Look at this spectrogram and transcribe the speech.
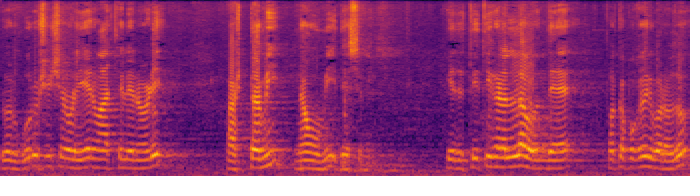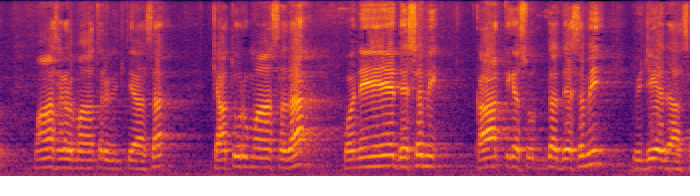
ಇವರು ಗುರು ಶಿಷ್ಯರುಗಳು ಏನು ಮಾತಿಲ್ಲ ನೋಡಿ? ಅಷ್ಟಮಿ, ನವಮಿ, ದಶಮಿ. ಇದು ತಿಥಿಗಳೆಲ್ಲ ಒಂದೇ ಪಕ್ಕಪಕ್ಕದಲ್ಲಿ ಬರೋದು. ಮಾಸಗಳ ಮಾತ್ರ ವ್ಯತ್ಯಾಸ. ಚಾತುರ್ಮಾಸದ ಕೊನೇ ದಶಮಿ, ಕಾರ್ತಿಕ ಶುದ್ಧ ದಶಮಿ ವಿಜಯದಾಸ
